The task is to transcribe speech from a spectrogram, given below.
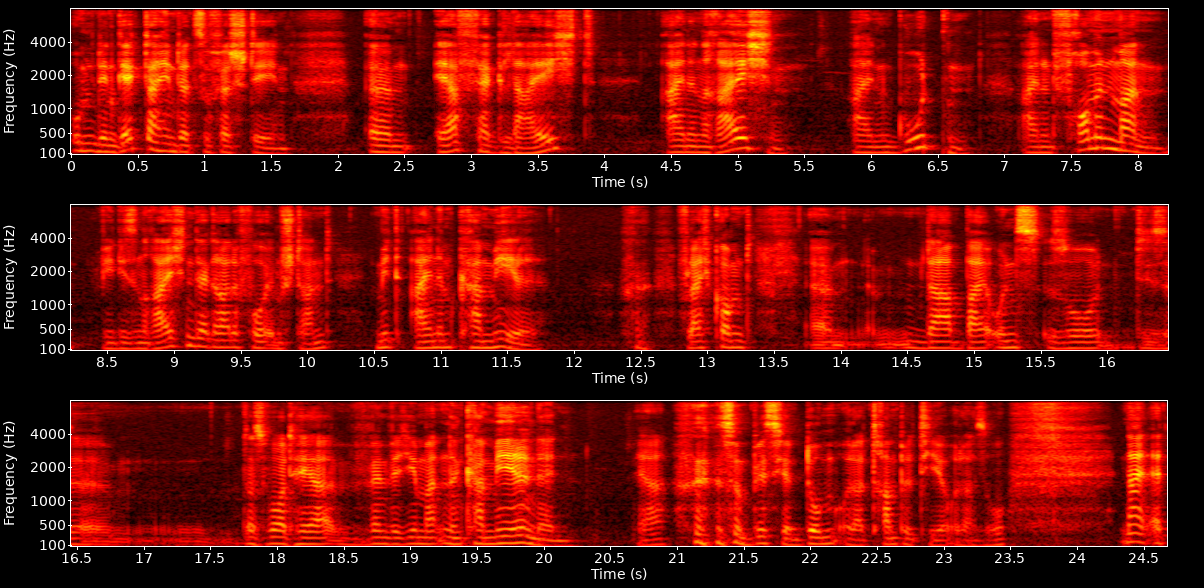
um den Gag dahinter zu verstehen, ähm, er vergleicht einen Reichen, einen guten, einen frommen Mann, wie diesen Reichen, der gerade vor ihm stand, mit einem Kamel. Vielleicht kommt ähm, da bei uns so diese, das Wort her, wenn wir jemanden ein Kamel nennen. Ja, so ein bisschen dumm oder Trampeltier oder so. Nein, er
